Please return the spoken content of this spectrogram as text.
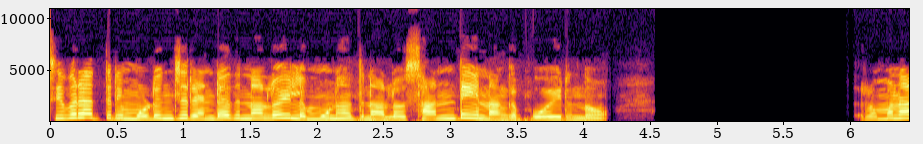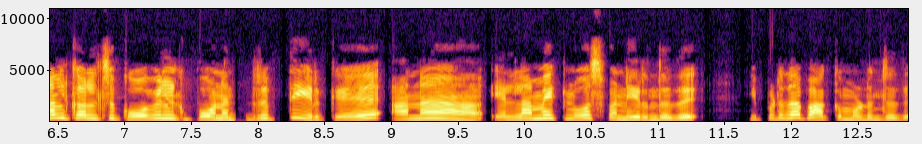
சிவராத்திரி முடிஞ்சு ரெண்டாவது நாளோ இல்லை மூணாவது நாளோ சண்டே நாங்கள் போயிருந்தோம். ரொம்ப நாள் கழிச்சு கோவிலுக்கு போன திருப்தி இருக்குது ஆனால் எல்லாமே க்ளோஸ் பண்ணியிருந்தது. இப்படி தான் பார்க்க முடிஞ்சது.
